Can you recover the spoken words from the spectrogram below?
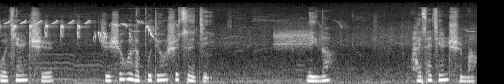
我坚持，只是为了不丢失自己。你呢？还在坚持吗？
